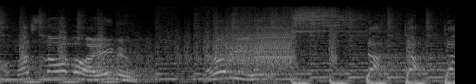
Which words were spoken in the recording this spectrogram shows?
Alfa agora, hein, meu? Quero abrir, hein? Tchá, tchá,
